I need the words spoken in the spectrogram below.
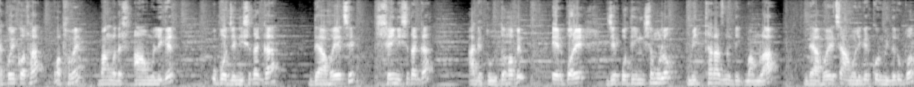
একই কথা। প্রথমে বাংলাদেশ আওয়ামী লীগের উপর যে নিষেধাজ্ঞা দেওয়া হয়েছে, সেই নিষেধাজ্ঞা আগে তুলতে হবে। এরপরে যে প্রতিহিংসামূলক মিথ্যা রাজনৈতিক মামলা দেওয়া হয়েছে আওয়ামী লীগের কর্মীদের উপর,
